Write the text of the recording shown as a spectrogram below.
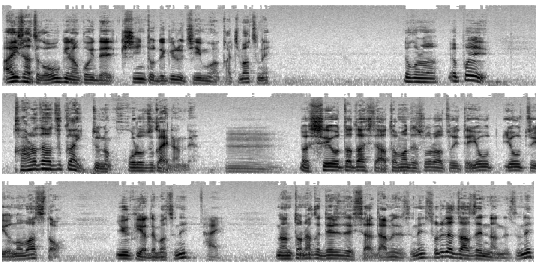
挨拶が大きな声できちんとできるチームは勝ちますね。だからやっぱり体遣いっていうのは心遣いなんだよ。うん。だから姿勢を正して頭で空をついて腰腰椎を伸ばすと勇気が出ますね。はい。なんとなくデレデレしちゃダメですね。それが座禅なんですね。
